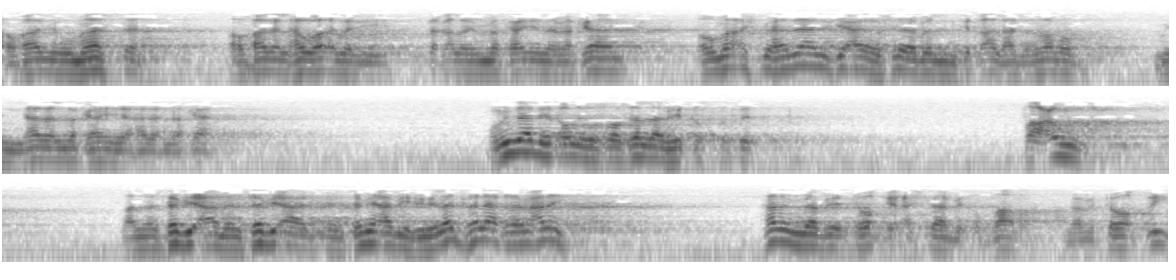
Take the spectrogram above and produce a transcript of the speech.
أو هذه المماسة أو هذا الهواء الذي انتقل من مكان إلى مكان أو ما أشبه ذلك جعله سببا لانتقال هذا المرض من هذا المكان إلى هذا المكان. ومن ذلك قوله صلى الله عليه وسلم في قصة الطاعون قال من سمع من سمع من سمع به في بلد فلا يقدم عليه. هذا من باب توقي الأسباب الضارة من باب التوقي.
